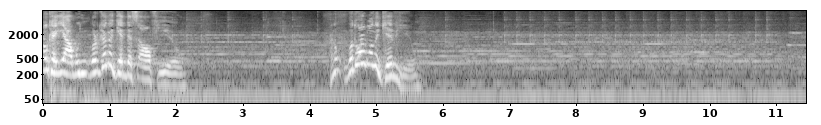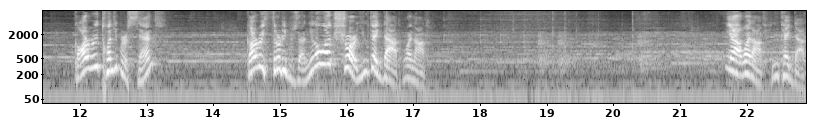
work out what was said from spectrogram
Okay, yeah, we, we're gonna get this off you. What do I want to give you? Guard 20%? Guard 30%. You know what? Sure, you take that. Why not? Yeah, why not? You take that.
